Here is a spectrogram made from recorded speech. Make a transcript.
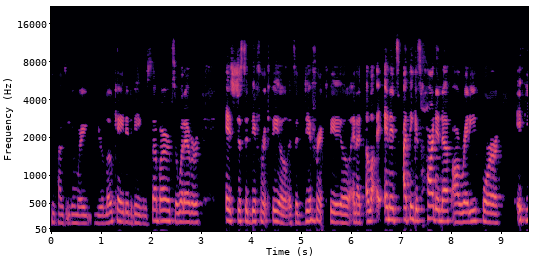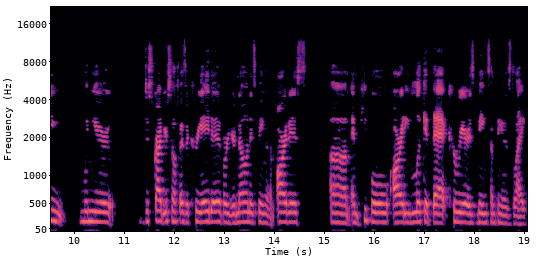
sometimes even where you're located being in the suburbs or whatever it's just a different feel it's a different feel and a, a lot and it's i think it's hard enough already for if you when you describe yourself as a creative or you're known as being an artist um, and people already look at that career as being something that's like,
